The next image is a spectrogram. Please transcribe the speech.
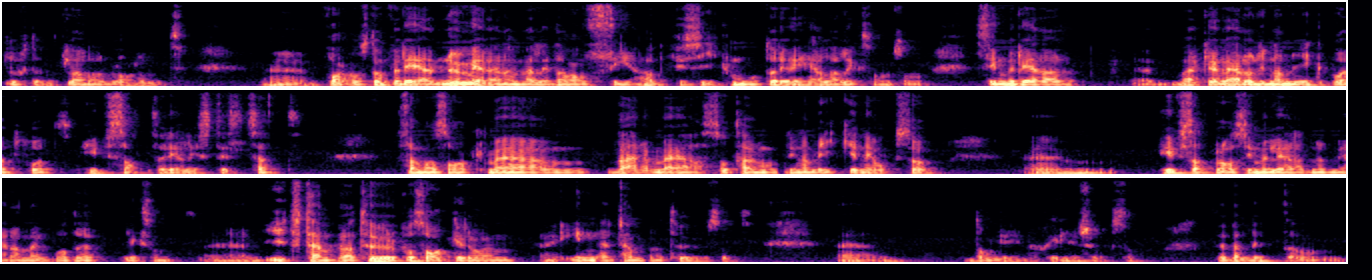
Luften flödar bra runt eh, farkosten. För det är numera en väldigt avancerad fysikmotor i det hela liksom, som simulerar eh, verkligen aerodynamik på ett, på ett hyfsat realistiskt sätt. Samma sak med um, värme, alltså termodynamiken är också eh, hyfsat bra simulerad numera med både liksom, eh, yttemperatur på saker och en eh, innertemperatur. Så att, eh, de grejerna skiljer sig också. Det är väldigt um,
